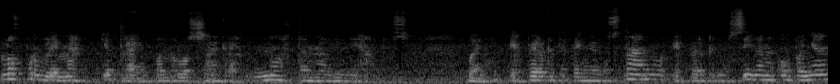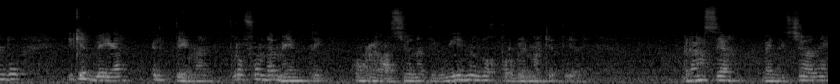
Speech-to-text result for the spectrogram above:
los problemas que traen cuando los chakras no están alineados. Bueno, espero que te tenga gustado, espero que nos sigan acompañando y que vea el tema profundamente con relación a ti mismo y los problemas que tienes. Gracias, bendiciones.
